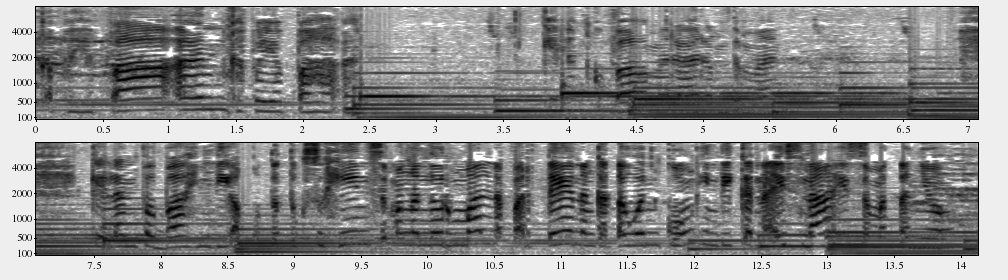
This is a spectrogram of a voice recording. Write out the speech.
Kapayapaan, kapayapaan. Kailan ko ba mararamdaman? Kailan pa ba hindi ako tutuksuhin sa mga normal na parte ng katawan kong hindi ka nais-nais sa mata nyo?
